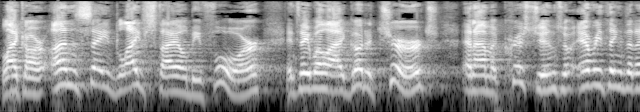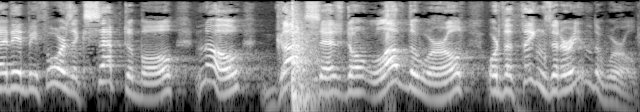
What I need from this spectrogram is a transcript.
like our unsaved lifestyle before, and say, well, I go to church and I'm a Christian, so everything that I did before is acceptable. No, God says don't love the world or the things that are in the world.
